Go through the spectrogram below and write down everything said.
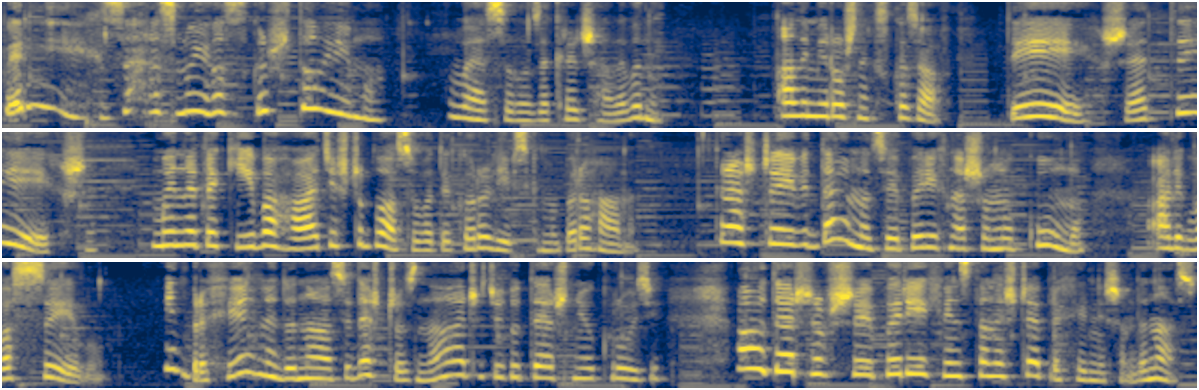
пиріг! Зараз ми його скуштуємо. весело закричали вони. Але мірошник сказав Тихше, тихше, ми не такі багаті, щоб ласувати королівськими пирогами. Краще віддаємо цей пиріг нашому куму, Альк Василу. Він прихильний до нас і дещо значить у тутешній окрузі, а одержавши пиріг, він стане ще прихильнішим до нас.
